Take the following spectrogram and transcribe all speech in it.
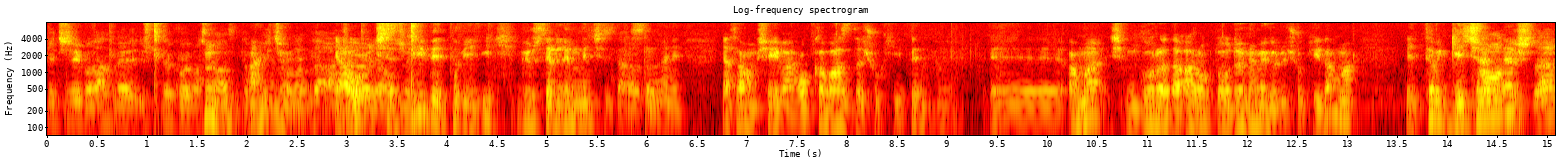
geçecek olan ve üstüne koyması Hı, lazım tabii geçecek olan da. Ya o çizgiyi olacak. de tabii ilk gösterilerinde çizdi Tabii, aslında. tabii. Hani ya tamam şey var. Hokkabaz da çok iyiydi. Hı hı. Ee, ama şimdi Gora'da, Arok'ta o döneme göre çok iyiydi ama e, tabii Son geçenler işler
